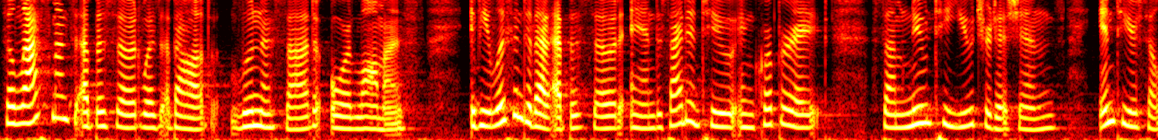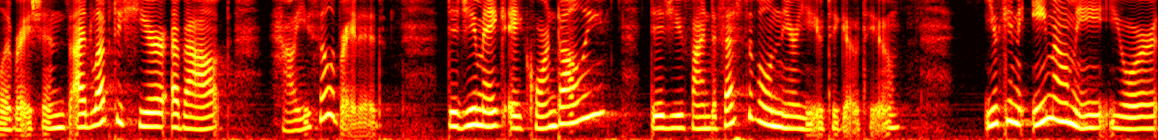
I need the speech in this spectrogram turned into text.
So, last month's episode was about Lughnasadh or Lammas. If you listened to that episode and decided to incorporate some new to you traditions into your celebrations, I'd love to hear about how you celebrated. Did you make a corn dolly? Did you find a festival near you to go to? You can email me your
